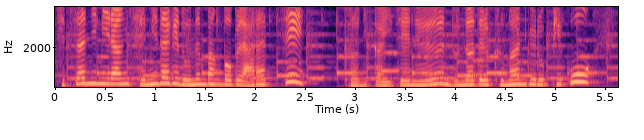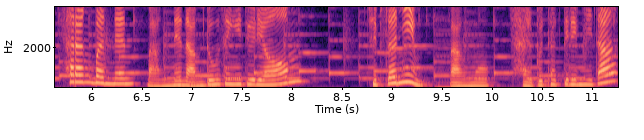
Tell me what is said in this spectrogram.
집사님이랑 재미나게 노는 방법을 알았지? 그러니까 이제는 누나들 그만 괴롭히고 사랑받는 막내 남동생이 되렴. 집사님, 망무 잘 부탁드립니다.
